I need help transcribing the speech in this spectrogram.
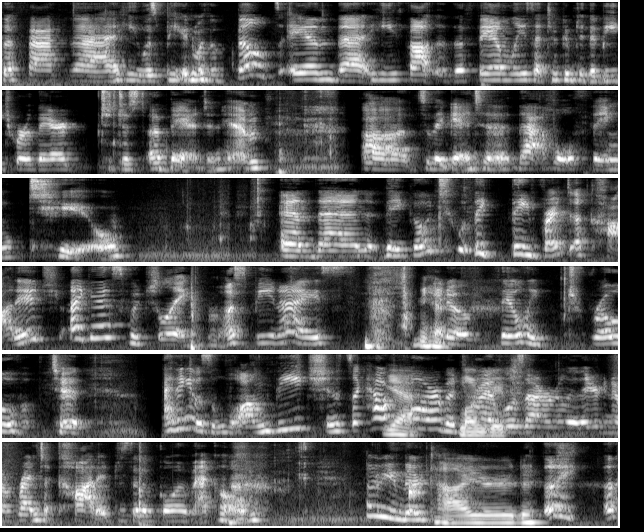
the fact that he was beaten with a belt and that he thought that the families that took him to the beach were there to just abandon him. Uh, so they get into that whole thing too. And then they go to they they rent a cottage, I guess, which like must be nice. Yeah. You know, they only drove to I think it was Long Beach, and it's like how Yeah, far of a Long drive Beach. was that really? They're gonna rent a cottage instead of going back home. I mean, they're tired. like that,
